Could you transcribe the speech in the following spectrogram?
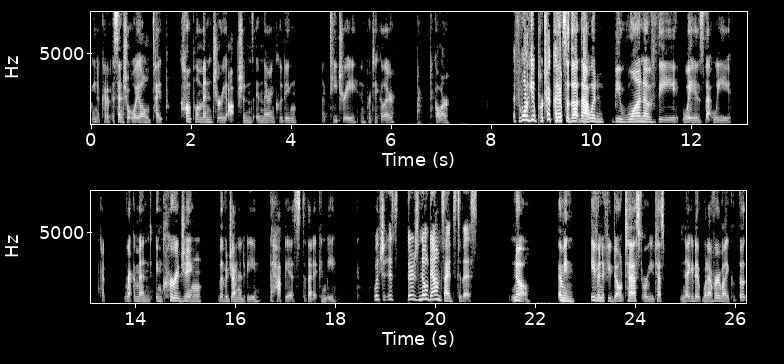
you know, kind of essential oil type complementary options in there, including like tea tree in particular. Particular. If you want to get particular. So that that would be one of the ways that we recommend encouraging the vagina to be the happiest that it can be. Which is, there's no downsides to this. No. I mean, even if you don't test or you test negative, whatever, like the,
